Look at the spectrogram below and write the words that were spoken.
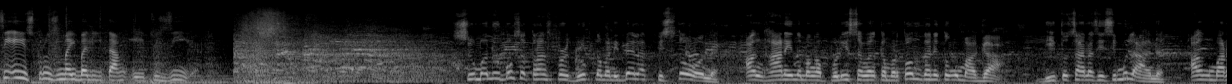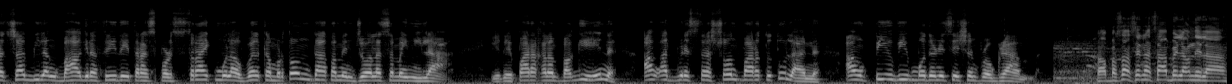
Si Ace Cruz may balitang A to Z. Sumalubong sa transport group na Manibela at Piston ang hanay ng mga pulis sa Welcome Rotonda nitong umaga. Dito sana sisimulan ang marcha bilang bahagi ng 3-day transport strike mula Welcome Rotonda pa Menjola sa Maynila. Ito ay para kalampagin ang administrasyon para tutulan ang PUV Modernization Program. So, basta sinasabi lang nila,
